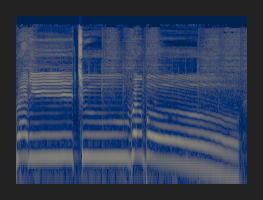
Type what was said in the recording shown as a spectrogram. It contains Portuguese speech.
Ready to rumble!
